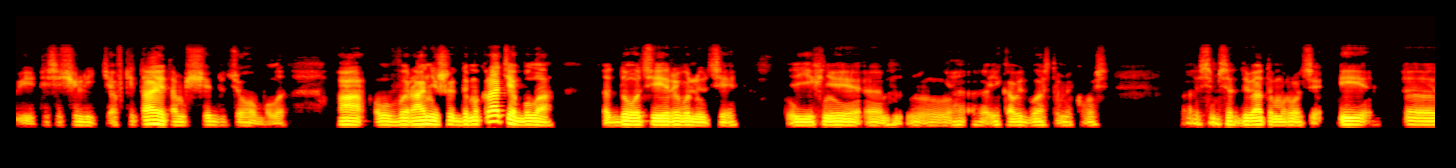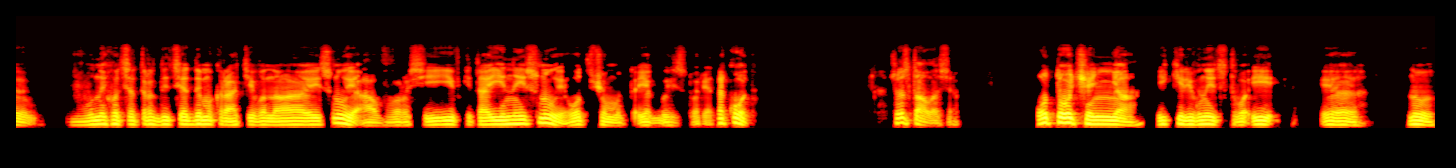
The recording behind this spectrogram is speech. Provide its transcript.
і тисячоліття, а в Китаї там ще до цього були. А в Ірані ще демократія була до цієї революції їхньої, е, е, яка відбулася там якомусь е, 79-му році. І е, у них оця традиція демократії, вона існує, а в Росії і в Китаї її не існує. От в чому якби історія. Так от, що сталося? Оточення і керівництво, і е, ну,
